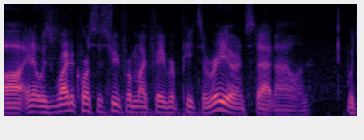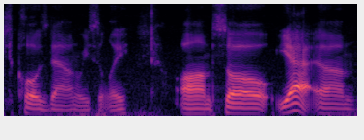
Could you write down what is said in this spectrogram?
Uh, and it was right across the street from my favorite pizzeria in Staten Island, which closed down recently. Um, so yeah, um,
